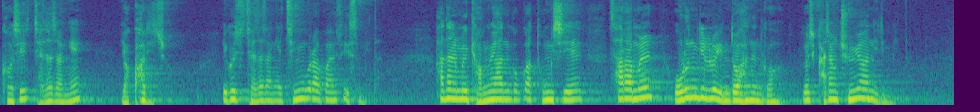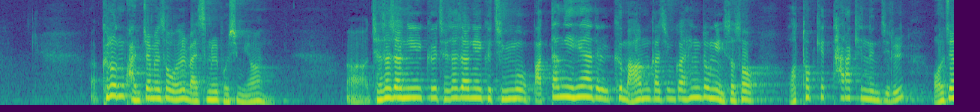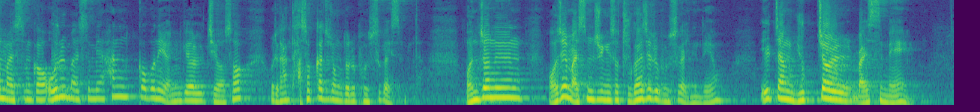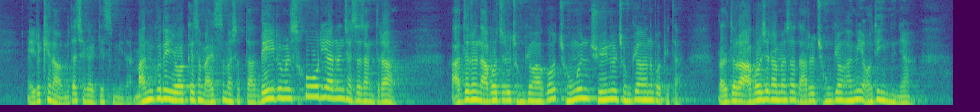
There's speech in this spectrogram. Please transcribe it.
그것이 제사장의 역할이죠. 이것이 제사장의 직무라고 할 수 있습니다. 하나님을 경외하는 것과 동시에 사람을 옳은 길로 인도하는 것. 이것이 가장 중요한 일입니다. 그런 관점에서 오늘 말씀을 보시면 어, 제사장이 그 제사장의 그 직무 마땅히 해야 될 그 마음가짐과 행동에 있어서 어떻게 타락했는지를 어제 말씀과 오늘 말씀에 한꺼번에 연결지어서 우리가 한 다섯 가지 정도를 볼 수가 있습니다. 먼저는 어제 말씀 중에서 두 가지를 볼 수가 있는데요. 1장 6절 말씀에 이렇게 나옵니다. 제가 읽겠습니다. 만군의 여호와께서 말씀하셨다. 내 이름을 소홀히 하는 제사장들아 아들은 아버지를 존경하고 종은 주인을 존경하는 법이다. 날더러 아버지라면서 나를 존경함이 어디 있느냐?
